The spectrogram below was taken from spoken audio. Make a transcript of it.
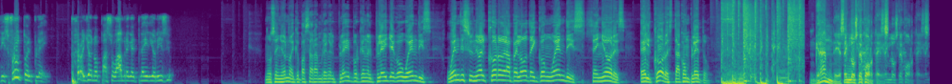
Disfruto el play. Pero yo no paso hambre en el play, Dionisio. No, señor, no hay que pasar hambre en el play, porque en el play llegó Wendy's. Wendy's se unió al coro de la pelota y con Wendy's, señores, el coro está completo. Grandes en los deportes. En los deportes.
